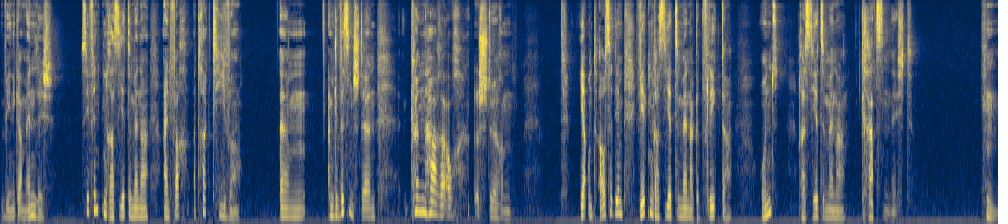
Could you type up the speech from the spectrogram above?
weniger männlich. Sie finden rasierte Männer einfach attraktiver. Ähm, an gewissen Stellen können Haare auch stören. Ja, und außerdem wirken rasierte Männer gepflegter. Und rasierte Männer kratzen nicht. Hm.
